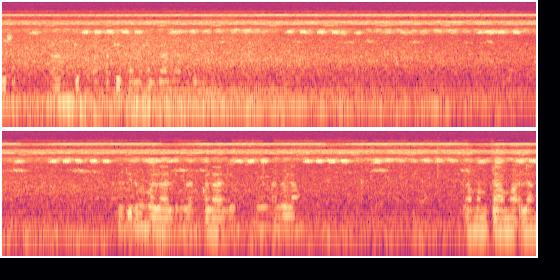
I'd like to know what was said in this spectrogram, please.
Tapos, ah, akit, akit pa ng hagdanan. Ganyan. Hindi naman malalim, gaano kalalim. Yung ano lang, tamang-tama lang.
